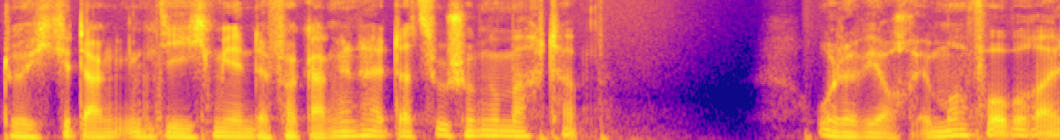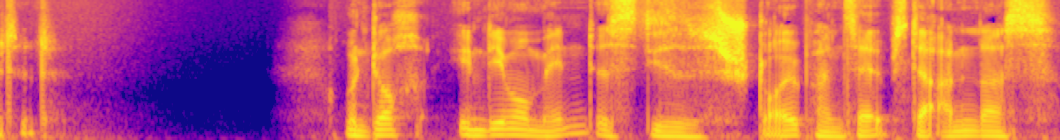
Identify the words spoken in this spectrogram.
durch Gedanken, die ich mir in der Vergangenheit dazu schon gemacht habe. Oder wie auch immer vorbereitet. Und doch in dem Moment ist dieses Stolpern selbst der Anlass,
